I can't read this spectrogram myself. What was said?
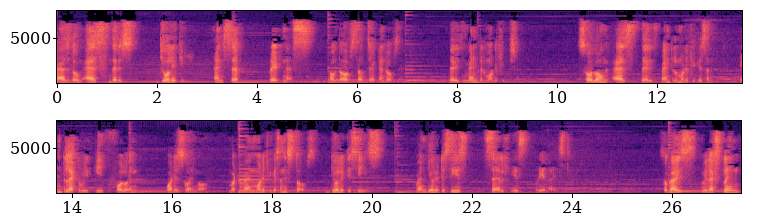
As long as there is duality and separateness, of the subject and object. There is mental modification. So long as there is mental modification, intellect will keep following what is going on. But when modification stops, duality ceases. When duality ceases, self is realized. So, guys, we'll explain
